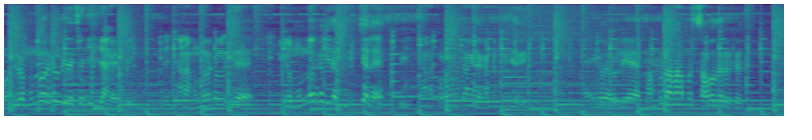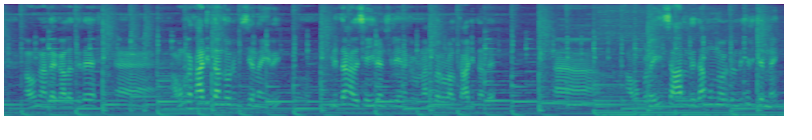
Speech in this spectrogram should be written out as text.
எங்களை முன்னோர்கள் இதை செஞ்சிருக்காங்க. எப்படி ஆனால் முன்னோர்கள் இதை எங்களை முன்னோர்கள் இதை பிடிச்சல. ஆனால் பிறகு தான் இதை கண்டுபிடிச்சது. எங்களுடைய தமிழ் அகமது சகோதரர்கள் அவங்க அந்த காலத்தில் அவங்க காட்டி தந்த ஒரு விஷயம் தான் இது. இப்படி தான் அதை செய்கிறேன்னு சொல்லி எனக்கு நண்பர்கள் காட்டி தந்த அஹ், அவங்களையும் சார்ந்து தான் முன்னோர்கள் சொல்லி சென்னேன்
